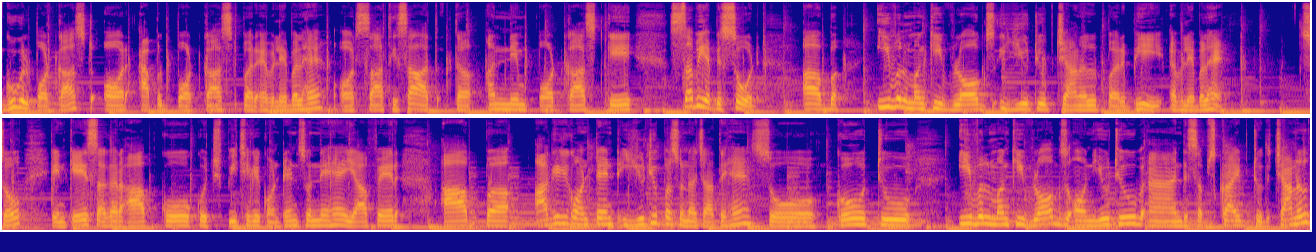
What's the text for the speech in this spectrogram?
गूगल पॉडकास्ट और एप्पल पॉडकास्ट पर अवेलेबल है और साथ ही साथ द अननेम पॉडकास्ट के सभी एपिसोड अब Evil Monkey Vlogs YouTube channel पर भी अवेलेबल हैं। सो इन केस अगर आपको कुछ पीछे के कंटेंट सुनने हैं या फिर आप आगे के कंटेंट यूट्यूब पर सुनना चाहते हैं so go to Evil Monkey Vlogs on YouTube and subscribe to the channel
